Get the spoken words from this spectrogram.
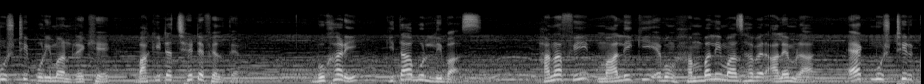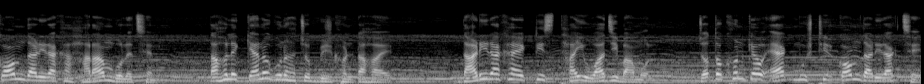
মুষ্টি পরিমাণ রেখে বাকিটা ছেটে ফেলতেন। বুখারি, কিতাবুল লিবাস। হানাফি, মালিকি এবং হাম্বালি মাঝহাবের আলেমরা এক মুষ্টির কম দাড়ি রাখা হারাম বলেছেন। তাহলে কেন গুনাহ চব্বিশ ঘণ্টা হয়? দাড়ি রাখা একটি স্থায়ী ওয়াজিব আমল। যতক্ষণ কেউ এক মুষ্টির কম দাড়ি রাখছে,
